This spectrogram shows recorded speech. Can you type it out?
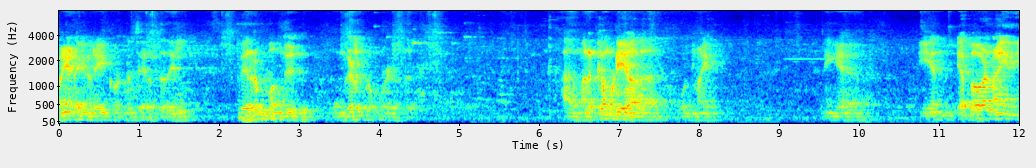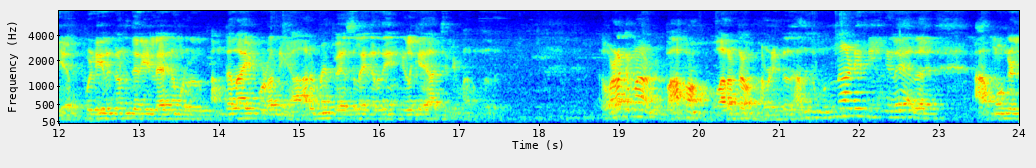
மேடை வரை கொண்டு சேர்த்ததில் பெரும் பங்கு உங்களுக்கும் உள்ளது. அது மறுக்க முடியாத உண்மை. நீங்கள் என் எப்போ வேணா இது எப்படி இருக்குன்னு தெரியலன்னு ஒரு அங்கலாய்ப்புடன் யாருமே பேசலைங்கிறது எங்களுக்கே ஆச்சரியமா இருந்தது. வழக்கமாக பார்ப்போம் வரட்டும் அப்படின்றது. அதுக்கு முன்னாடி நீங்களே அதை உங்கள்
